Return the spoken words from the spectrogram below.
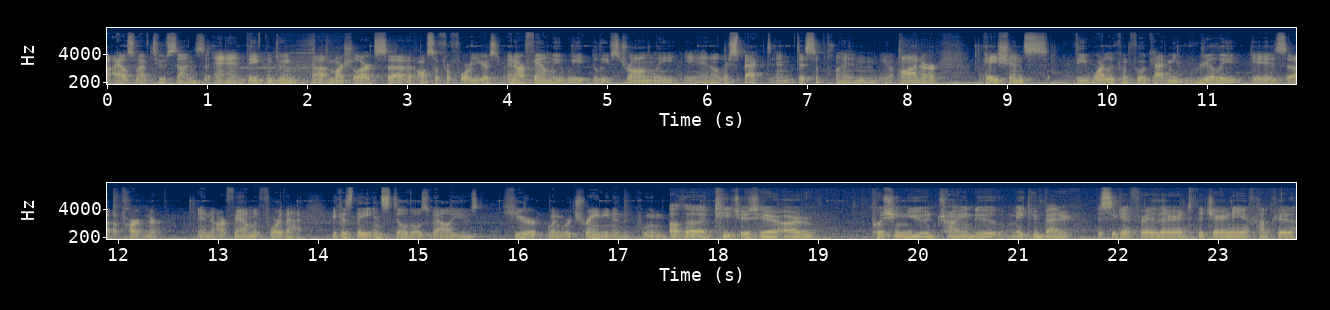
I also have two sons, and they've been doing uh, martial arts uh, also for four years. In our family, we believe strongly in respect and discipline, you know, honor, patience. The Waterloo Kung Fu Academy really is a partner in our family for that because they instill those values here when we're training in the Kwoon. All the teachers here are pushing you and trying to make you better. Just to get further into the journey of Kung Fu.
